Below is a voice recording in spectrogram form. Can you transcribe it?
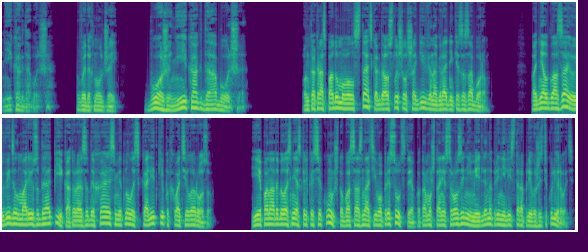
«Никогда больше», — выдохнул Джей. «Боже, никогда больше!» Он как раз подумывал встать, когда услышал шаги в винограднике за забором. Поднял глаза и увидел Маризу Деопи, которая, задыхаясь, метнулась к калитке и подхватила Розу. Ей понадобилось несколько секунд, чтобы осознать его присутствие, потому что они с Розой немедленно принялись торопливо жестикулировать.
